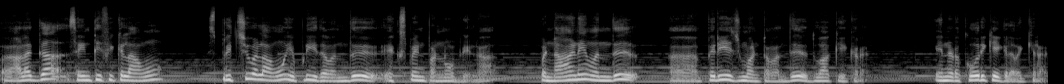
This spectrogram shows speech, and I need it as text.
அழகாக சயின்டிஃபிக்கலாகவும் ஸ்பிரிச்சுவலாகவும் எப்படி இதை வந்து எக்ஸ்பிளைன் பண்ணும் அப்படின்னா இப்போ நானே வந்து ஆஹ், பெரிய வந்து துவா கேட்குறேன் என்னோடய கோரிக்கைகளை வைக்கிறேன்.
